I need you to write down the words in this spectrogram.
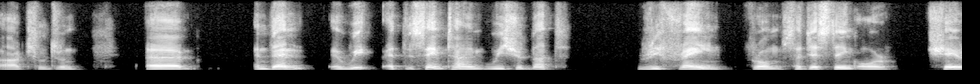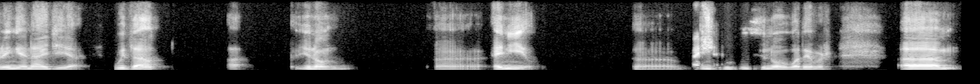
our children. Uh, and then we, at the same time, we should not refrain from suggesting or sharing an idea without, uh, you know, uh, any uh, or whatever. Um,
